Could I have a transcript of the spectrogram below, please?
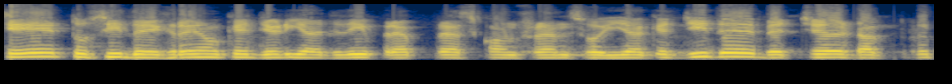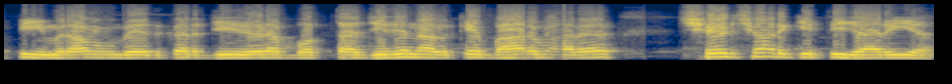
ਇਹ ਤੁਸੀਂ ਦੇਖ ਰਹੇ ਹੋ ਕਿ ਜਿਹੜੀ ਅੱਜ ਦੀ ਪ੍ਰੈਸ ਕਾਨਫਰੰਸ ਹੋਈ ਆ ਕਿ ਜਿਹਦੇ ਵਿੱਚ ਡਾਕਟਰ ਭੀਮ ਅੰਬੇਦਕਰ ਜੀ ਜਿਹੜਾ ਬੁੱਤ ਆ, ਜਿਹਦੇ ਨਾਲ ਕਿ ਬਾਰ-ਬਾਰ ਛੇੜਛਾੜ ਕੀਤੀ ਜਾ ਰਹੀ ਆ,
